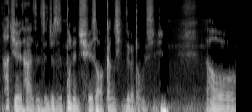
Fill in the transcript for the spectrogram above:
他觉得他的人生就是不能缺少钢琴这个东西，然后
